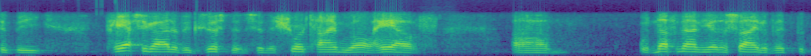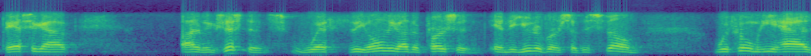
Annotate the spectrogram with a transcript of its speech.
to be passing out of existence in the short time we all have, um, with nothing on the other side of it, but passing out out of existence with the only other person in the universe of this film with whom he has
